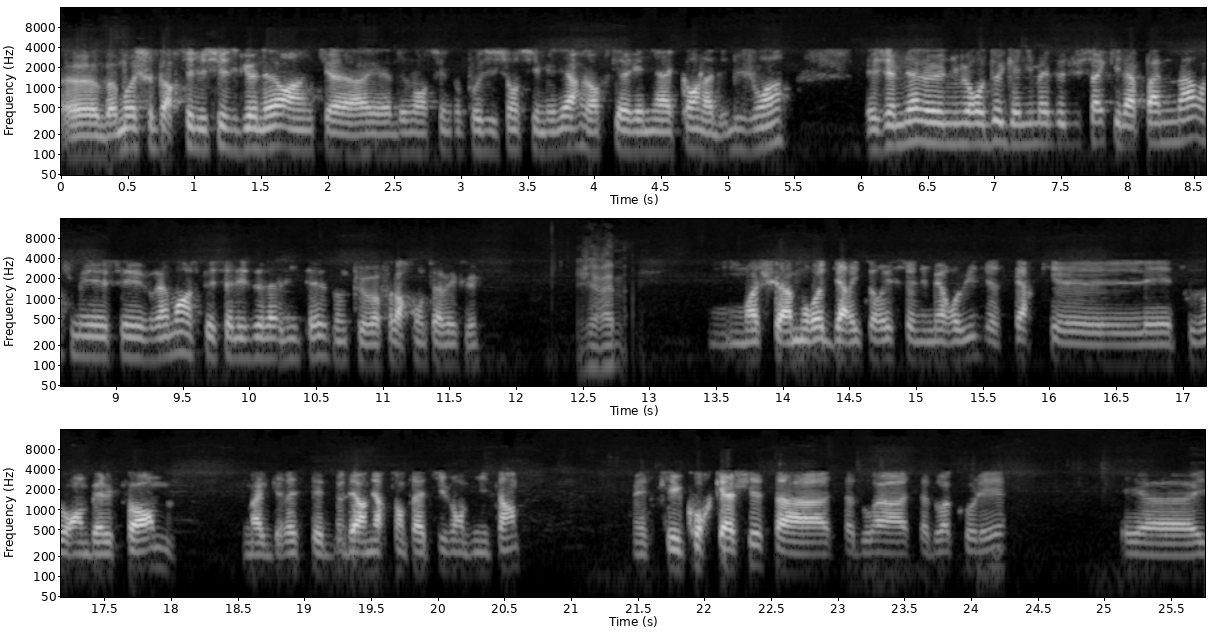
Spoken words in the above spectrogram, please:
euh, bah moi, je suis parti du 6 Gunner hein, qui a, devancé une opposition similaire lorsqu'il a gagné à Caen là début juin. Et j'aime bien le numéro 2, Ganymède de Dussac. Il a pas de marge, mais c'est vraiment un spécialiste de la vitesse, donc il va falloir compter avec lui. Jérém moi, je suis amoureux de Gary Torres, le numéro 8. J'espère qu'il est toujours en belle forme, malgré ses deux dernières tentatives en demi-teinte. Mais ce qui est court caché, ça, ça doit, ça doit coller. Et, euh,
